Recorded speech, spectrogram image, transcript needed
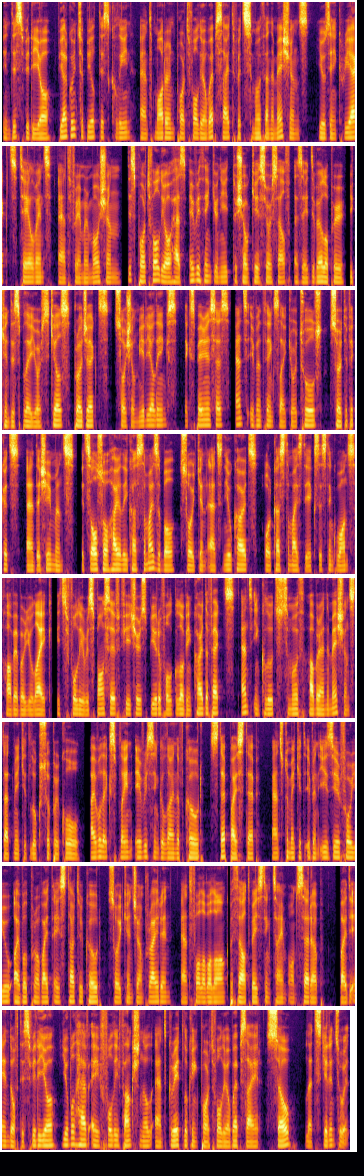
In this video, we are going to build this clean and modern portfolio website with smooth animations using React, Tailwind, and Framer Motion. This portfolio has everything you need to showcase yourself as a developer. You can display your skills, projects, social media links, experiences, and even things like your tools, certificates, and achievements. It's also highly customizable, so you can add new cards or customize the existing ones however you like. It's fully responsive, features beautiful glowing card effects, and includes smooth hover animations that make it look super cool. I will explain every single line of code step by step and to make it even easier for you, I will provide a starter code so you can jump right in and follow along without wasting time on setup. By the end of this video, you will have a fully functional and great looking portfolio website. So, let's get into it.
